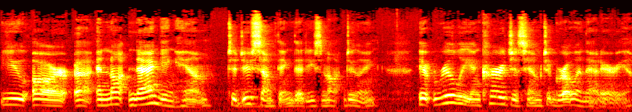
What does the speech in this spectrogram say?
you are uh, and not nagging him to do something that he's not doing it really encourages him to grow in that area.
